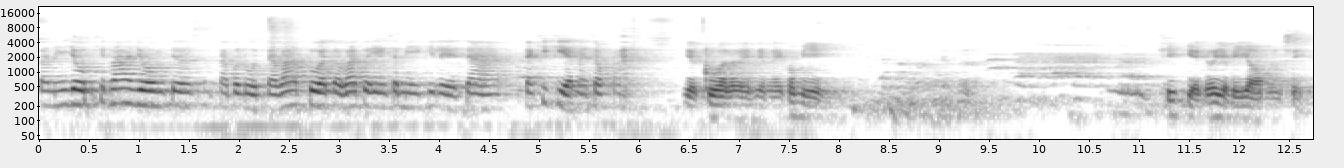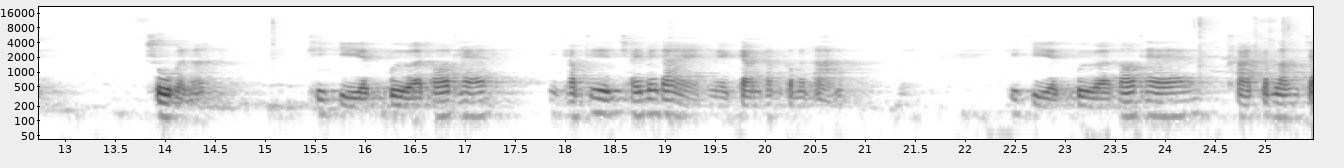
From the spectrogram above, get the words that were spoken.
ตอนนี้โยมคิดว่าโยมเจอสัตบุรุษแต่ว่ากลัวแต่ว่าตัวเองจะมีกิเลสจะจะขี้เกียจนะเจ้าค่ะอย่ากลัวเลยยังไงก็มี ขี้เกียจก็อย่าไปยอมมันสิ สู้มันนะขี้เกียจเบื่อท้อแท้คำที่ใช้ไม่ได้ในการทำกรรมฐานขี้เกียจเบื่อท้อแท้ ขาดกำลังใจ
